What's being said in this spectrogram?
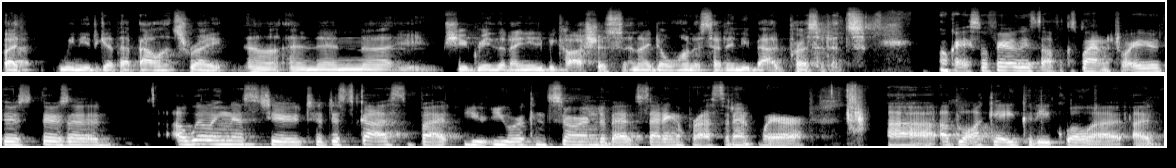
but we need to get that balance right. Uh, and then uh, she agreed that I need to be cautious and I don't want to set any bad precedents. Okay, so fairly self-explanatory. There's there's a a willingness to to discuss, but you, you were concerned about setting a precedent where uh, a blockade could equal a, a,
